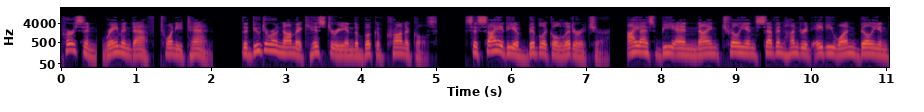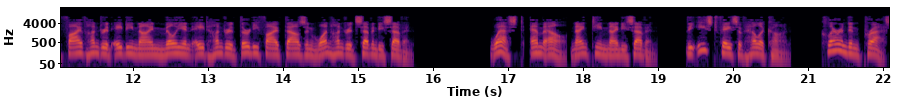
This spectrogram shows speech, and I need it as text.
Person, Raymond F. 2010. The Deuteronomic History and the Book of Chronicles. Society of Biblical Literature. ISBN 9781589835177. West, M. L. 1997. The East Face of Helicon. Clarendon Press.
